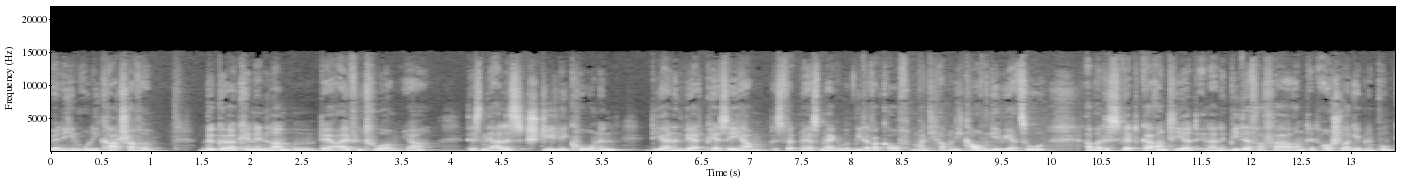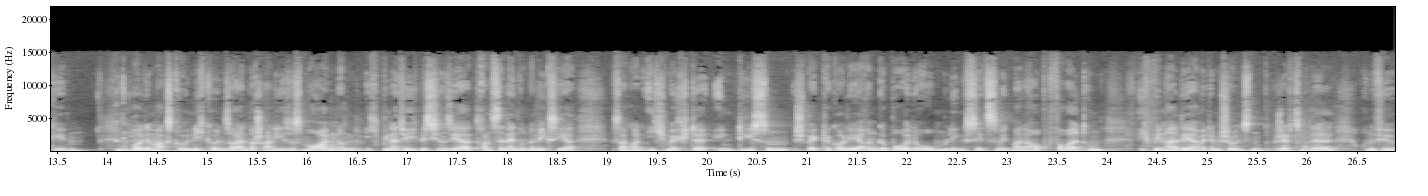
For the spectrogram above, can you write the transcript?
wenn ich ein Unikat schaffe. The Gherkin in London, der Eiffelturm, ja, Das sind ja alles Stilikonen, die einen Wert per se haben. Das wird man erst merken beim Wiederverkauf. Manche kann man nicht kaufen, gebe ich ja zu. Aber das wird garantiert in einem Bieterverfahren den ausschlaggebenden Punkt geben. Mhm. Heute mag es grün nicht grün sein, wahrscheinlich ist es morgen. Und ich bin natürlich ein bisschen sehr transzendent unterwegs hier. Sagen kann, ich möchte in diesem spektakulären Gebäude oben links sitzen mit meiner Hauptverwaltung. Ich bin halt der mit dem schönsten Geschäftsmodell und dafür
